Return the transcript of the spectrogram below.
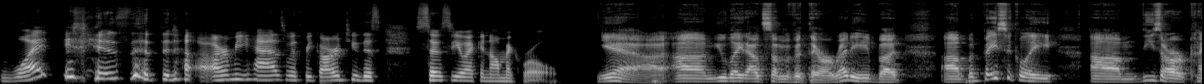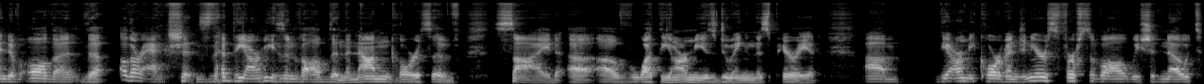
what it is that the Army has with regard to this socioeconomic role? Yeah, um, you laid out some of it there already, but uh, but basically, um, these are kind of all the the other actions that the army is involved in, the non-coercive side uh, of what the army is doing in this period. Um, the Army Corps of Engineers, first of all, we should note,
